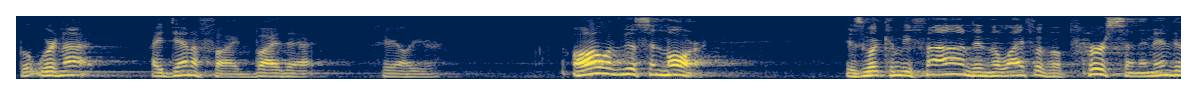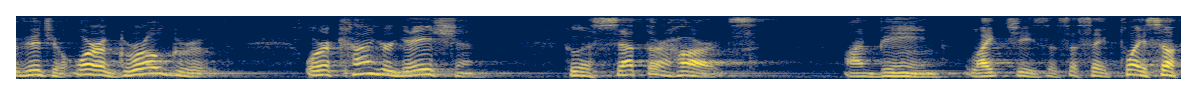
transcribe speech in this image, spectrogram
But we're not identified by that failure. All of this and more is what can be found in the life of a person, an individual, or a grow group, or a congregation who have set their hearts on being like Jesus, a safe place. So,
